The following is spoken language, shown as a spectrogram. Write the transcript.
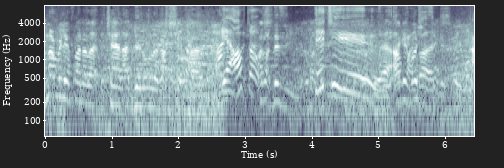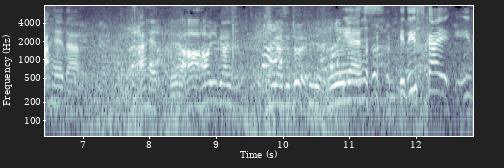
I'm not really a fan of like the chair, like doing all of that shit, man. Yeah, after. I got dizzy. I got Did dizzy. you? I Oh get my motion god. sickness. I hear that. I hear. Yeah, how, how you guys? Did you guys enjoy it? Yes. This guy, he's,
